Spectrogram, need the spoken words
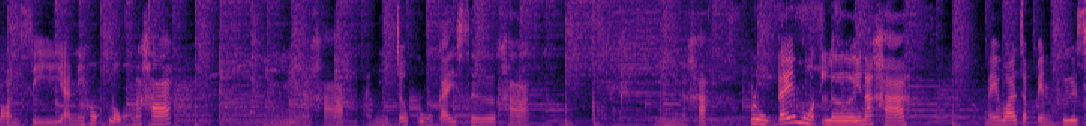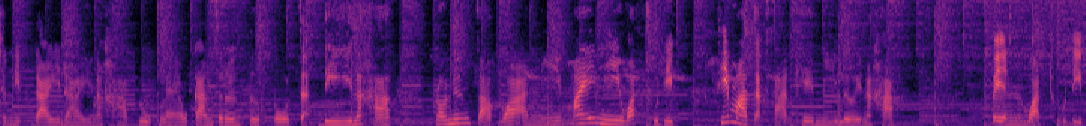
บอนสีอันนี้หกหลงนะคะนี่นะคะ อันนี้เจ้ากรุงไกเซอร์ค่ะนี่นะคะ ปลูกได้หมดเลยนะคะ ไม่ว่าจะเป็นพืชชนิดใดๆนะคะ ปลูกแล้วการเจริญเติบโตจะดีนะคะ เพราะเนื่องจากว่าอันนี้ไม่มีวัตถุดิบที่มาจากสารเคมีเลยนะคะ เป็นวัตถุดิบ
